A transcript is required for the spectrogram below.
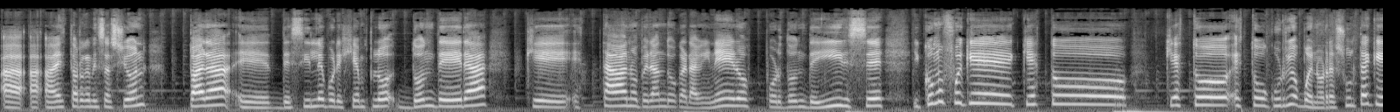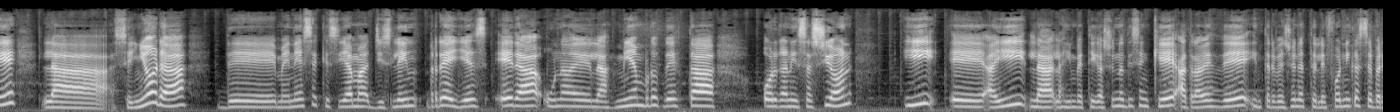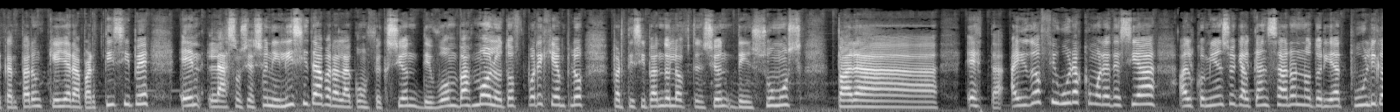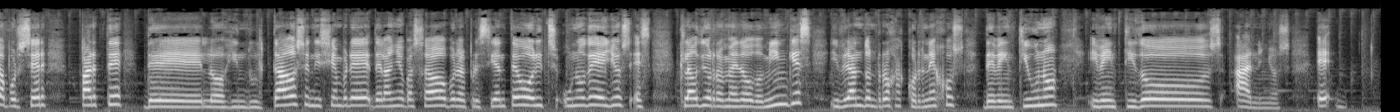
a, esta organización para decirle, por ejemplo, dónde era que estaban operando carabineros, por dónde irse y cómo fue que, esto que esto esto ocurrió. Bueno, resulta que la señora de Meneses que se llama Ghislaine Reyes era una de las miembros de esta organización y eh, ahí las investigaciones dicen que a través de intervenciones telefónicas se percantaron que ella era partícipe en la asociación ilícita para la confección de bombas Molotov, por ejemplo, participando en la obtención de insumos para esta. Hay dos figuras, como les decía al comienzo, que alcanzaron notoriedad pública por ser parte de los indultados en diciembre del año pasado por el presidente Boric. Uno de ellos es Claudio Romero Domínguez y Brandon Rojas Cornejos, de 21 y 22 años. Eh,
